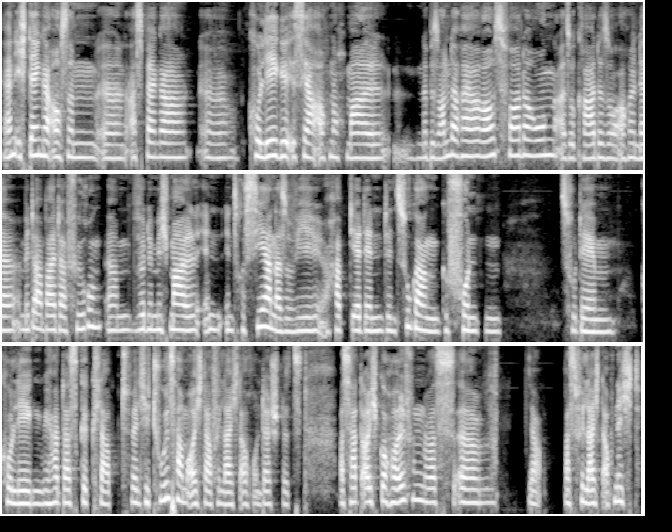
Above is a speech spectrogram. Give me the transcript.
Ja, ich denke auch so ein äh, Asperger-Kollege äh, ist ja auch nochmal eine besondere Herausforderung. Also gerade so auch in der Mitarbeiterführung ähm, würde mich mal in, interessieren. Also wie habt ihr denn den Zugang gefunden zu dem Kollegen? Wie hat das geklappt? Welche Tools haben euch da vielleicht auch unterstützt? Was hat euch geholfen? Was äh, ja, was vielleicht auch nicht?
